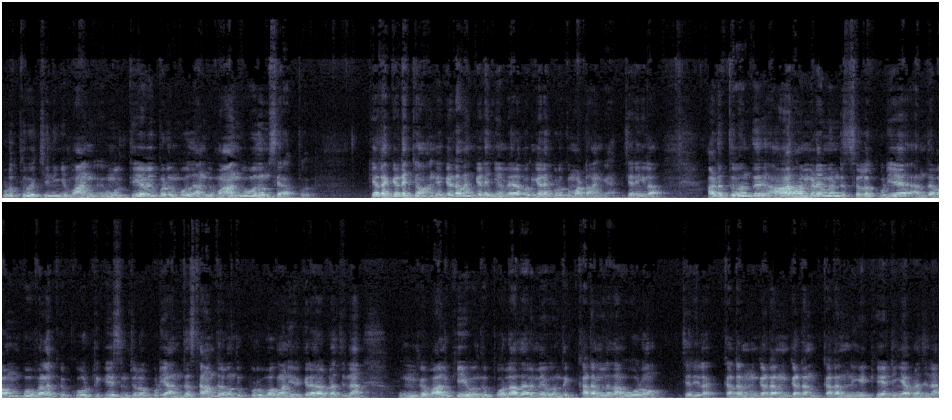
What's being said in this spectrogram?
கொடுத்து வச்சு நீங்கள் வாங்க உங்களுக்கு தேவைப்படும் போது அங்கே வாங்குவதும் சிறப்பு. கிட கிடைக்கும். அங்கே கிட்ட தான் கிடைக்கும். வேறு பக்கம் கிட்ட கொடுக்க மாட்டாங்க. சரிங்களா? அடுத்து வந்து ஆறாம் இடம் என்று சொல்லக்கூடிய அந்த வம்பு வழக்கு கோர்ட்டு கேஸ்ன்னு சொல்லக்கூடிய அந்த ஸ்தானத்தில் வந்து குரு பகவான் இருக்கிறார் அப்படின்னா உங்கள் வாழ்க்கையை வந்து பொருளாதாரமே வந்து கடனில் தான் ஓடும். சரிங்களா? கடன் கடன் கடன் கடன் நீங்கள் கேட்டீங்க அப்படின்னா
